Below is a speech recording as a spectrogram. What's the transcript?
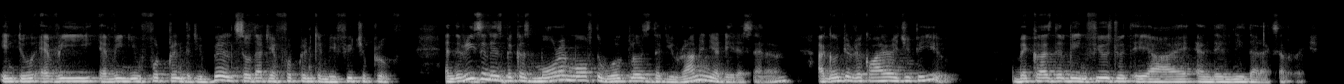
into every, every new footprint that you build so that your footprint can be future-proof. And the reason is because more and more of the workloads that you run in your data center are going to require a GPU because they'll be infused with AI and they'll need that acceleration.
